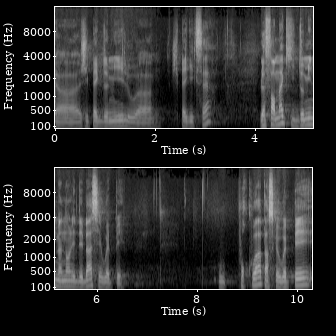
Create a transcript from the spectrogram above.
euh, JPEG 2000 ou euh, JPEG XR. Le format qui domine maintenant les débats, c'est WebP. Pourquoi? Parce que WebP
